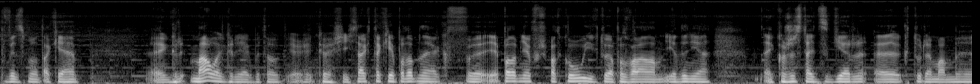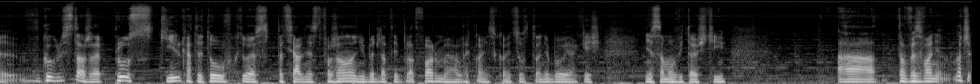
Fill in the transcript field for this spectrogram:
powiedzmy o takie gry, małe gry, jakby to określić, tak? Takie podobne jak w, e, podobnie jak w przypadku Wii, która pozwala nam jedynie e, korzystać z gier, e, które mamy w Google Store, plus kilka tytułów, które specjalnie stworzono niby dla tej platformy, ale koniec końców to nie były jakieś niesamowitości. A to wezwanie, znaczy,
